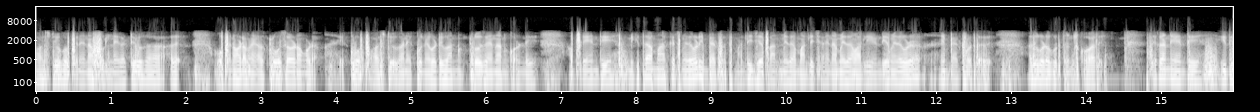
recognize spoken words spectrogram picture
పాజిటివ్గా ఓపెన్ అయినా ఫుల్ నెగటివ్గా అదే ఓపెన్ అవ్వడమే కాదు క్లోజ్ అవ్వడం కూడా. ఎక్కువ పాజిటివ్ కానీ ఎక్కువ నెగటివ్ కానీ క్లోజ్ అయింది అనుకోండి అప్పుడు ఏంటి? మిగతా మార్కెట్స్ మీద కూడా ఇంపాక్ట్ పడుతుంది మళ్ళీ జపాన్ మీద మళ్ళీ చైనా మీద మళ్ళీ ఇండియా మీద కూడా ఇంపాక్ట్ పడుతుంది. అది కూడా గుర్తుంచుకోవాలి. సెకండ్ ఏంటి? ఇది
